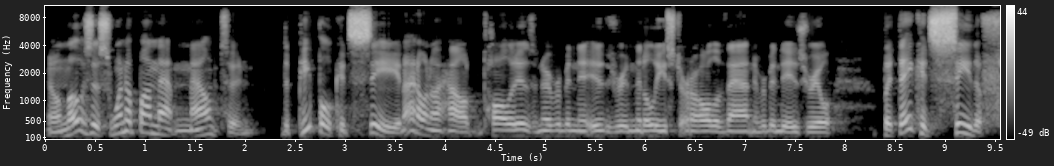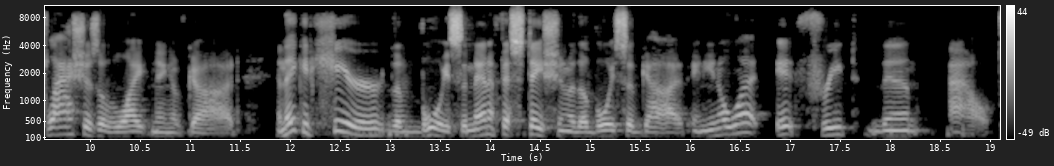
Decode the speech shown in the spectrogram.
Now, when Moses went up on that mountain, the people could see, and I don't know how tall it is, I've never been to Israel, Middle East, or all of that, never been to Israel, but they could see the flashes of lightning of God. And they could hear the voice, the manifestation of the voice of God. And you know what? It freaked them out.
